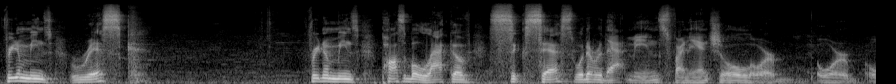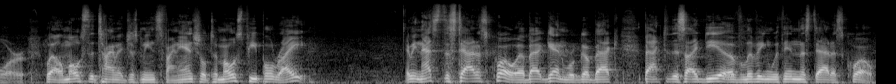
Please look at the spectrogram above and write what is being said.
Freedom means risk. Freedom means possible lack of success, whatever that means, financial or or or well, most of the time it just means financial to most people, right? I mean, that's the status quo. Again, we'll go back back to this idea of living within the status quo.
